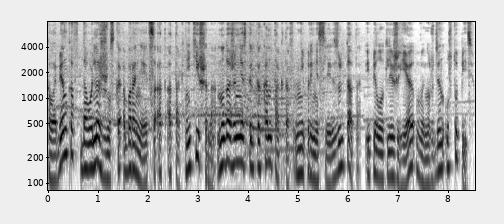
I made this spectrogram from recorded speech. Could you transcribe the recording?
Колобенков довольно жестко обороняется от атак Никишина, но даже несколько контактов не принесли результата, и пилот Лежье вынужден уступить.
